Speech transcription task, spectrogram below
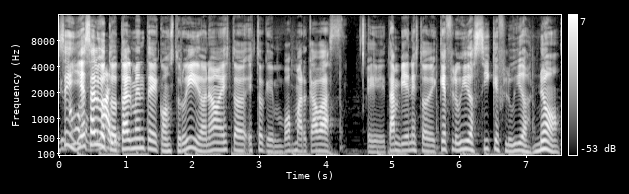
Sí, y es algo totalmente construido, ¿no? Esto, esto que vos marcabas eh, también, esto de qué fluidos sí, qué fluidos no,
